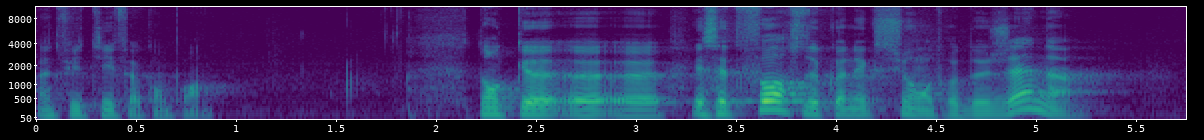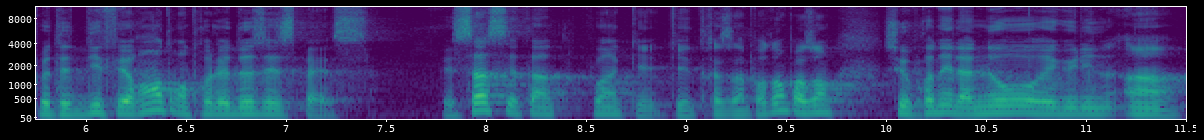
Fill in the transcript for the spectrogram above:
intuitif à comprendre. Donc, euh, euh, euh, et cette force de connexion entre deux gènes peut être différente entre les deux espèces. Et ça, c'est un point qui est, très important. Par exemple, si vous prenez la neuroréguline 1,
